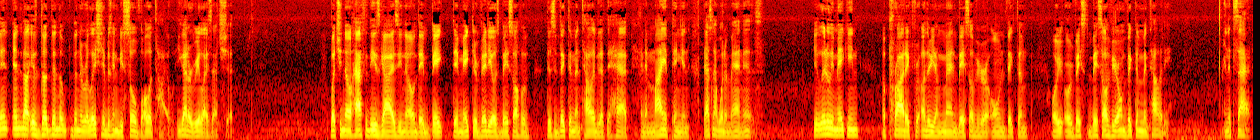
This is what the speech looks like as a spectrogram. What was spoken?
Then and the, then the then the relationship is gonna be so volatile. You gotta realize that shit. But you know, half of these guys, you know, they they make their videos based off of this victim mentality that they have, and in my opinion, that's not what a man is. You're literally making a product for other young men based off of your own victim or, or based, based off of your own victim mentality. And it's sad.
